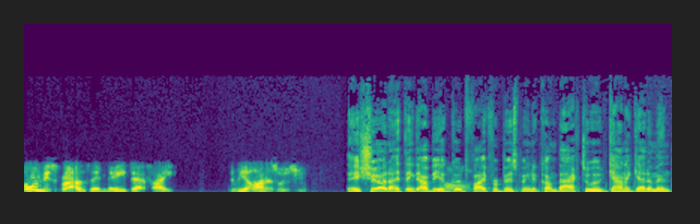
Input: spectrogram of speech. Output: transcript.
I wouldn't be surprised if they made that fight. To be honest with you. They should. I think that would be a good Oh. fight for Bisping to come back to. It kind of get him in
